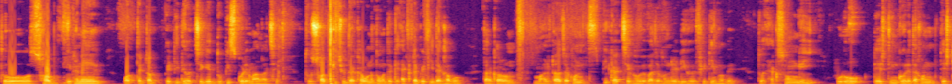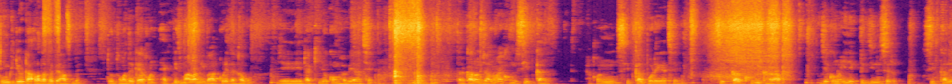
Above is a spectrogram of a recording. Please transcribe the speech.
তো সব এখানে প্রত্যেকটা পেটিতে হচ্ছে গিয়ে দু পিস করে মাল আছে। তো সব কিছু দেখাবো না, তোমাদেরকে একটা পেটি দেখাবো। তার কারণ মালটা যখন স্পিকার চেক হবে বা যখন রেডি হয়ে ফিটিং হবে, তো একসঙ্গেই পুরো টেস্টিং করে তখন টেস্টিং ভিডিওটা আলাদাভাবে আসবে। তো তোমাদেরকে এখন এক পিস মাল আমি বার করে দেখাবো যে এটা কীরকমভাবে আছে। তার কারণ জানো, এখন শীতকাল। এখন শীতকাল পড়ে গেছে। শীতকাল খুবই খারাপ। যে কোনো ইলেকট্রিক জিনিসের শীতকালে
